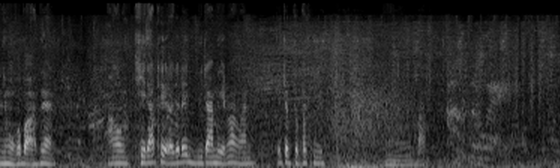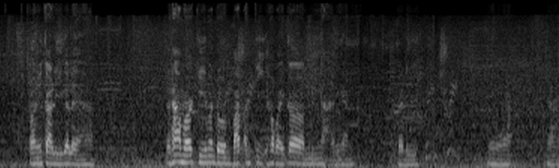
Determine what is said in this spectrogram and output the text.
นี่ผมก็บอกเพื่อน เอาเคดับเถอะเราจะได้มีดาเมจมากกว่านั้นจะจบจบสักทีบัฟตอนนี้กาลีก็แรงครับ แต่ถ้าเมื่อกี้มันโดนบัฟอันติเข้าไปก็มีหงายเหมือนกันกาลีนี่ผมว่าอย่าง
